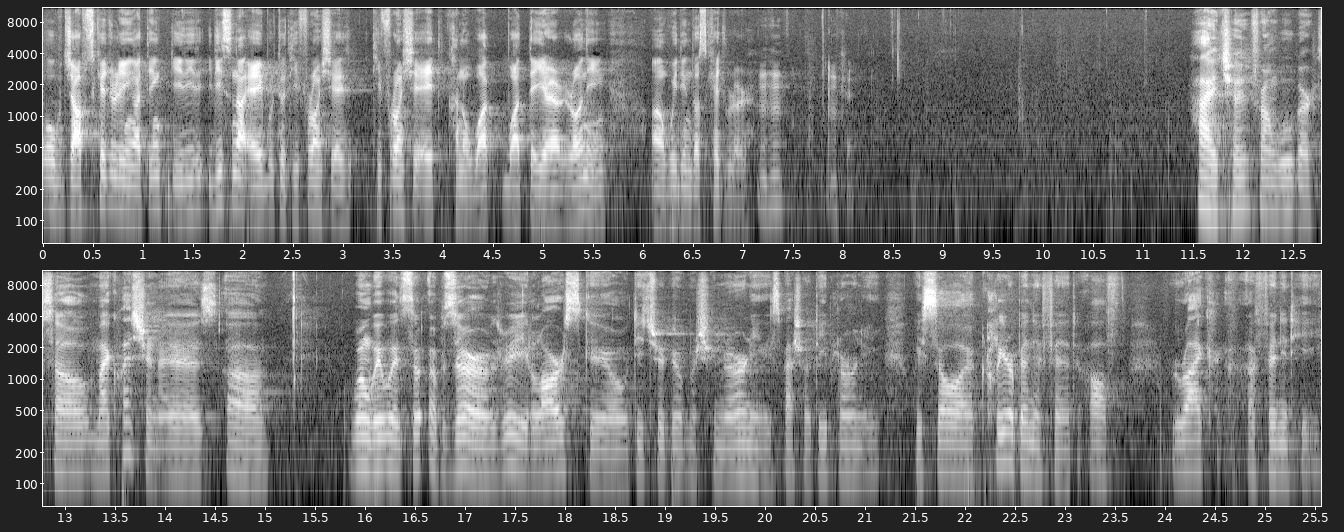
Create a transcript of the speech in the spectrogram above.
of job scheduling, I think it, it is not able to differentiate, differentiate kind of what, what they are running uh, within the scheduler. Mm -hmm. Okay. Hi, Chen from Uber. So my question is, uh, when we observe really large-scale distributed machine learning, especially deep learning, we saw a clear benefit of rack affinity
